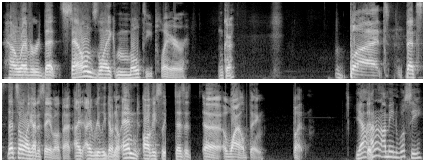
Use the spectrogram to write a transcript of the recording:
However, that sounds like multiplayer, Okay. But that's that's all I got to say about that. I, I really don't know. And obviously, it says it's uh, a wild thing, but Yeah, That- I don't know. I mean, we'll see.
